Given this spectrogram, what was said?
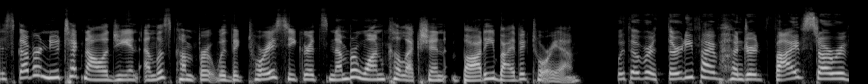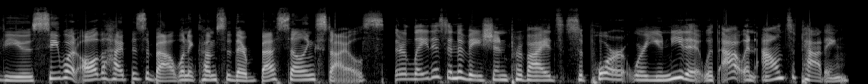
Discover new technology and endless comfort with Victoria's Secret's number one collection, Body by Victoria. With over 3,500 five star reviews, see what all the hype is about when it comes to their best selling styles. Their latest innovation provides support where you need it without an ounce of padding.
